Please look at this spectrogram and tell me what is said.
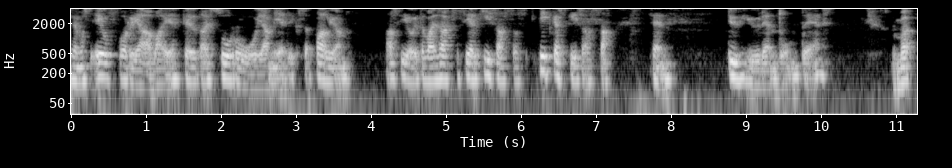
semmoista euforiaa vai ehkä jotain surua ja mietitkö paljon asioita vai saako sä siellä kisassa, pitkässä kisassa sen tyhjyyden tunteen? No mä,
